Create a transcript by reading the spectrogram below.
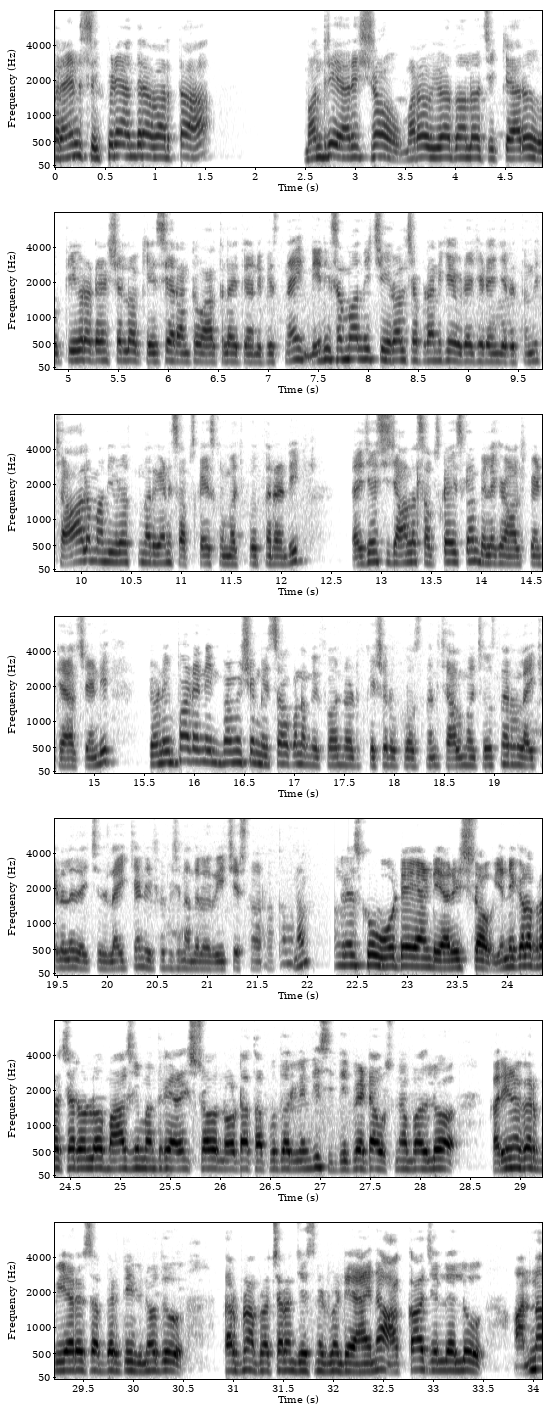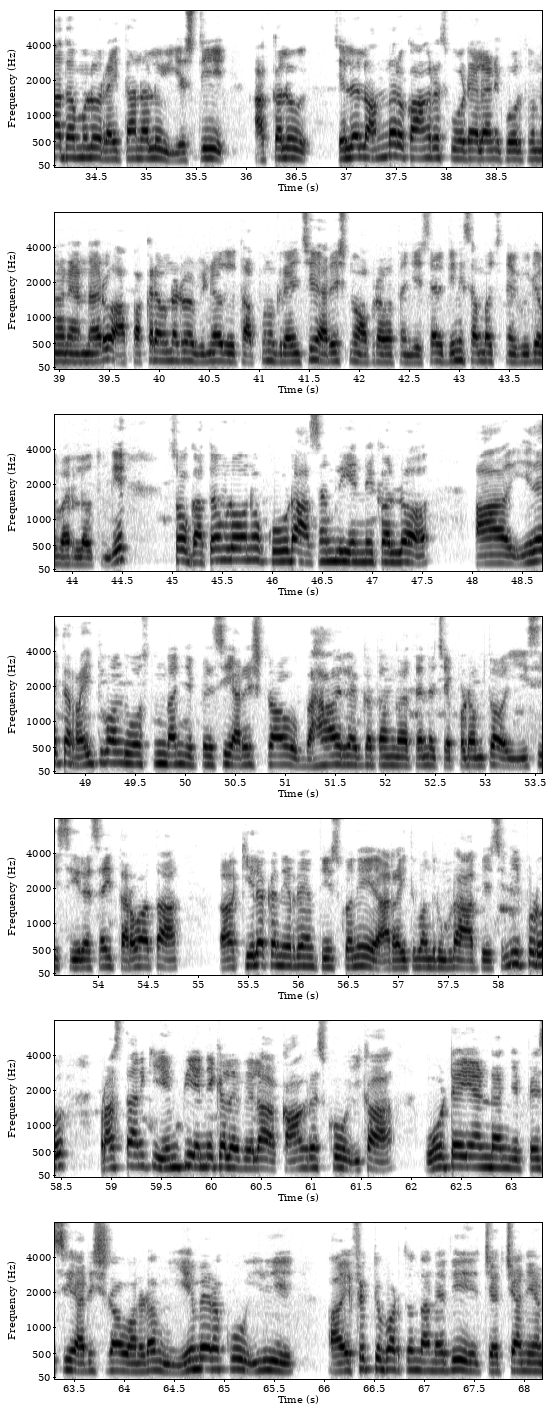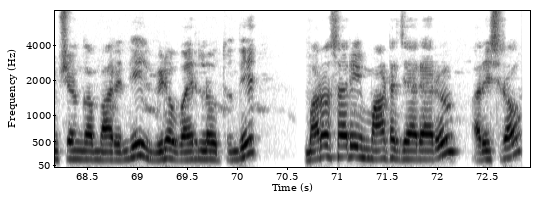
Friends ఇప్పుడే అందిన వార్త మంత్రి హరీష్ రావు మరో వివాదంలో చిక్కారు. తీవ్ర టెన్షన్లో కేసీఆర్ అంటూ వార్తలు అయితే అనిపిస్తున్నాయి దీనికి సంబంధించి వివరాలు చెప్పడానికి వీడియో చేయడం జరుగుతుంది. చాలా మంది వీడియోస్ కానీ సబ్స్క్రైబ్ చేసుకుని మర్చిపోతున్నారండి. దయచేసి ఛానల్ సబ్స్క్రైబ్ కానీ బెల్లైకి ఆల్స్ పెయింట్ యాడ్ చేయండి. ఇటువంటి ఇంపార్టెంట్ ఇన్ఫర్మేషన్ మిస్ అవ్వకుండా మీ ఫోన్ నోటిఫికేషన్ ఇప్పుడు వస్తుంది చాలా మంది చూస్తున్నారు. లైక్ చేయడం దయచేసి లైక్ చేయండి. ఇన్ఫర్మేషన్ అందులో రీచ్ చేసిన తర్వాత మనం. కాంగ్రెస్కు ఓటేయండి హరీష్ రావు. ఎన్నికల ప్రచారంలో మాజీ మంత్రి హరీష్ రావు నోటా తప్పు దొరికింది. సిద్దిపేట హుస్నాబాద్లో కరీంనగర్ బీఆర్ఎస్ అభ్యర్థి వినోద్ తరపున ప్రచారం చేసినటువంటి ఆయన అక్కా చెల్లెళ్ళు అన్నాదమ్ములు రైతాన్నలు ఎస్టీ అక్కలు చెల్లెళ్ళు అందరూ కాంగ్రెస్ ఓటేయాలని కోరుతున్నానని అన్నారు. ఆ పక్కన ఉన్నటువంటి వినోద్ తప్పును గ్రహించి హరీష్ను అప్రమత్తం చేశారు. దీనికి సంబంధించిన వీడియో వైరల్ అవుతుంది. సో గతంలోనూ కూడా అసెంబ్లీ ఎన్నికల్లో ఆ ఏదైతే రైతు బంధు వస్తుందని చెప్పేసి హరీష్ రావు బహిరంగతంగానే చెప్పడంతో ఈసీ సీరియస్ అయి తర్వాత కీలక నిర్ణయం తీసుకొని ఆ రైతు బంధును కూడా ఆపేసింది. ఇప్పుడు ప్రస్తుతానికి ఎంపీ ఎన్నికల వేళ కాంగ్రెస్కు ఇక ఓటేయండి అని చెప్పేసి హరీష్ రావు అనడం ఏ మేరకు ఇది ఎఫెక్ట్ పడుతుంది అనేది చర్చానీయాంశంగా మారింది. వీడియో వైరల్ అవుతుంది. మరోసారి మాట జారారు హరీష్ రావు.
